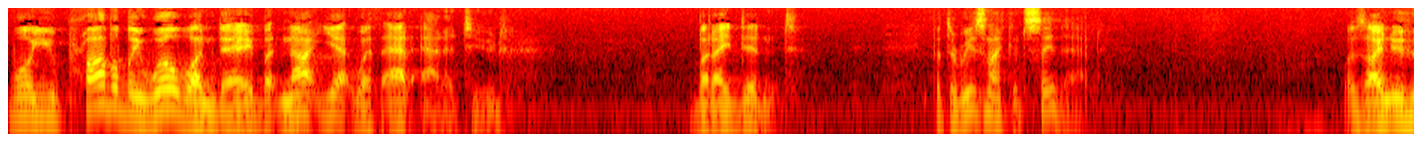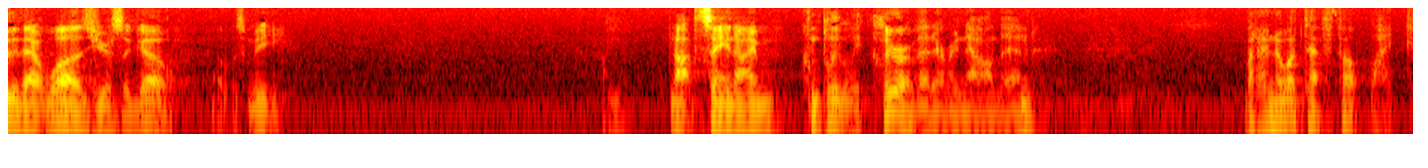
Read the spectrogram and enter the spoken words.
Well, you probably will one day, but not yet with that attitude but I didn't. But the reason I could say that was I knew who that was years ago. That was me. I'm not saying I'm completely clear of it every now and then, but I know what that felt like.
